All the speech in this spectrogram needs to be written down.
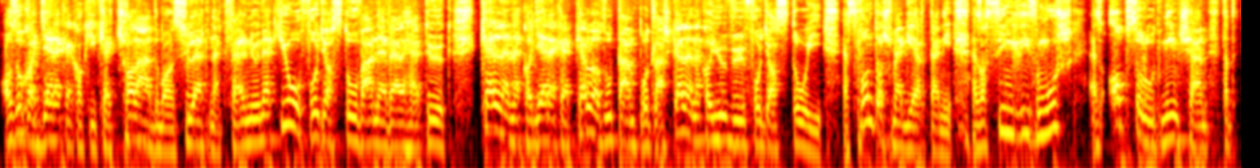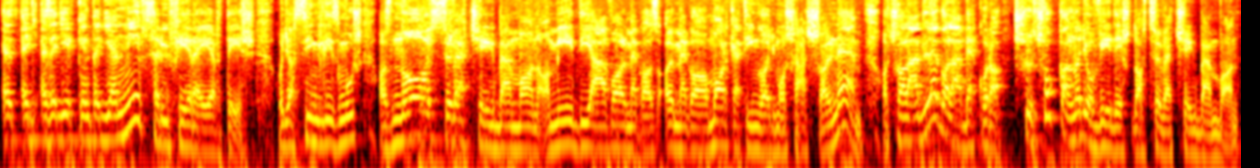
Azok a gyerekek, akik egy családban születnek, felnőnek, jó fogyasztóvá nevelhetők. Kellenek a gyerekek, kell az utánpótlás, kellenek a jövő fogyasztói. Ez fontos megérteni. Ez a szinglizmus, ez abszolút nincsen. Tehát ez, egy, ez egyébként egy ilyen népszerű félreértés, hogy a szinglizmus az nagy szövetségben van a médiával, meg, az, meg a marketing agymosással. Nem. A család legalább ekkora, sőt, sokkal nagyobb védés nagy szövetségben van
